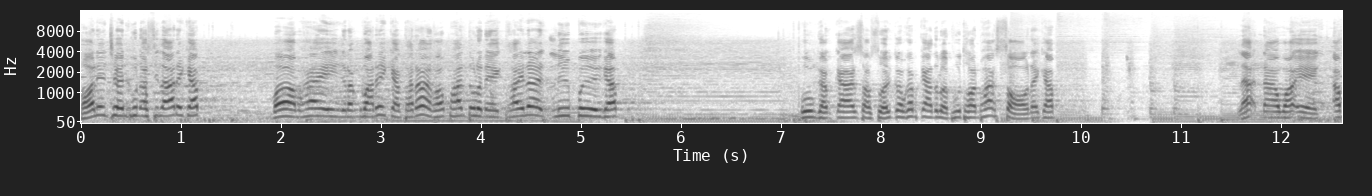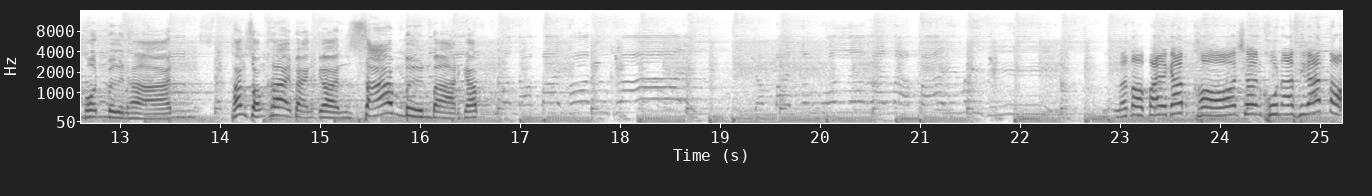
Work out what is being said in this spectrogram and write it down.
ขอเรียนเชิญคุณอศิลาด้วยครับ มอบให้รางวัลให้กับทางด้านของพันตำรวจเอกไทเลอร์ลือปือครับผู้กำกับการสอบสวนกองบังคับการตำรวจภูธรภาค 2 นะครับ และนาวาเอกอภพลหมื่นหาร ทั้งสองค่ายแบ่งกัน 30,000 บาทครับ และต่อไปนะครับขอเชิญคุณอาศิระต่อ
